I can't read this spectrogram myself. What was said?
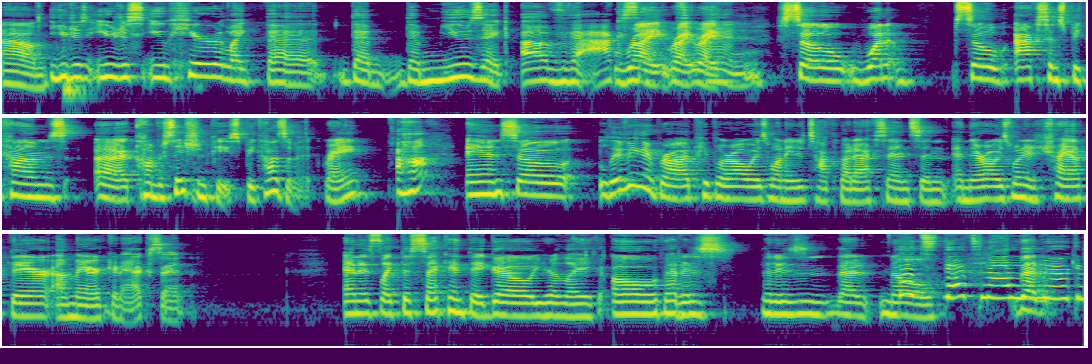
Um, You just you just you hear like the the the music of the accent. Right, right, right. and- So what? So accents becomes a conversation piece because of it, right? Uh-huh. And so living abroad, people are always wanting to talk about accents, and and they're always wanting to try out their American accent. And it's like the second they go, you're like, oh, that is that isn't that no. That's, that's not an That- American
